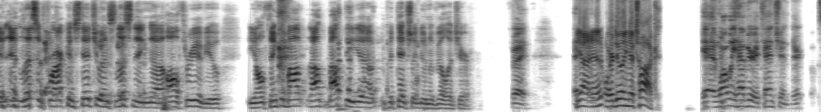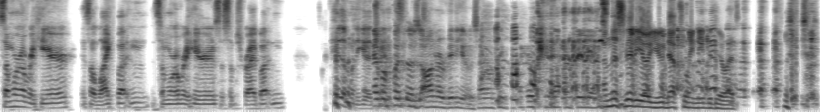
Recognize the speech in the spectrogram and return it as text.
And, and listen, for our constituents listening, uh, all three of you, you know, think about about the uh, potentially doing a village here. Right. Yeah, and, or doing a talk. Yeah, and while we have your attention, there somewhere over here is a like button. Somewhere over here is a subscribe button. Hit them when you get a Never put those on our videos. I don't think. on this video, you definitely need to do it.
